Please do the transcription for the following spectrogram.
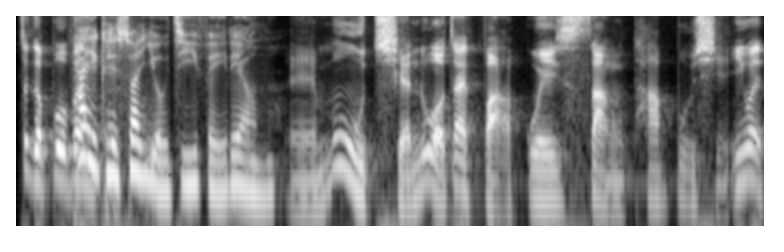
这个部分它也可以算有机肥料吗？诶，目前如果在法规上它不行，因为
